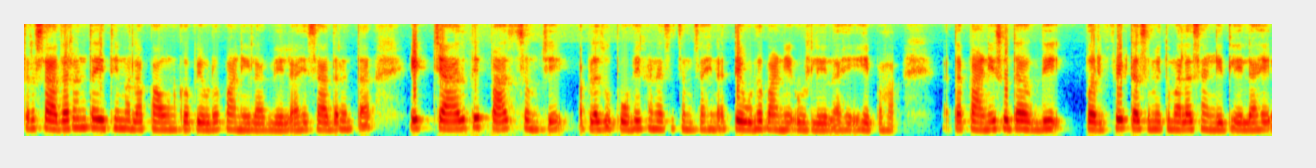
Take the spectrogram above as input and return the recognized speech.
तर साधारणतः इथे मला पाऊण कप एवढं पाणी लागलेलं आहे. साधारणतः एक चार ते पाच चमचे आपला जो पोहे खाण्याचा चमचा आहे ना तेवढं पाणी उरलेलं आहे. हे पहा. आता पाणीसुद्धा अगदी परफेक्ट असं मी तुम्हाला सांगितलेलं आहे.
